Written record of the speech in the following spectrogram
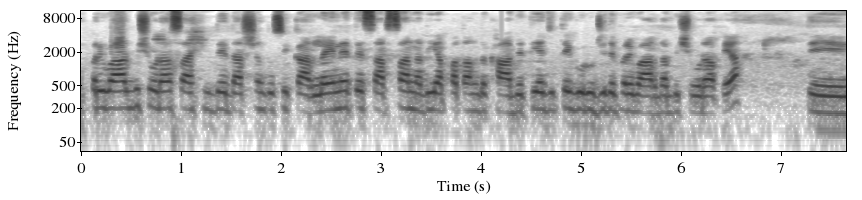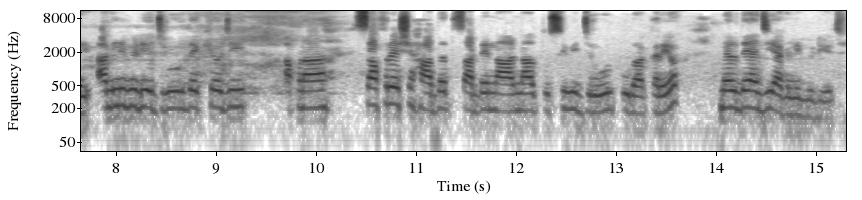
ਪਰਿਵਾਰ ਵਿਛੋੜਾ ਸਾਹਿਬ ਦੇ ਦਰਸ਼ਨ ਤੁਸੀਂ ਕਰ ਲਏ ਨੇ ਤੇ ਸਰਸਾ ਨਦੀ ਆਪਾਂ ਤੁਹਾਨੂੰ ਦਿਖਾ ਦਿੱਤੀ ਹੈ, ਜਿੱਥੇ ਗੁਰੂ ਜੀ ਦੇ ਪਰਿਵਾਰ ਦਾ ਵਿਛੋੜਾ ਪਿਆ। ਤੇ ਅਗਲੀ ਵੀਡੀਓ ਜਰੂਰ ਦੇਖਿਓ ਜੀ। ਆਪਣਾ ਸਫਰੇ ਸ਼ਹਾਦਤ ਸਾਡੇ ਨਾਲ ਨਾਲ ਤੁਸੀਂ ਵੀ ਜਰੂਰ ਪੂਰਾ ਕਰਿਓ। ਮਿਲਦੇ ਆਂ ਜੀ ਅਗਲੀ ਵੀਡੀਓ 'ਚ।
